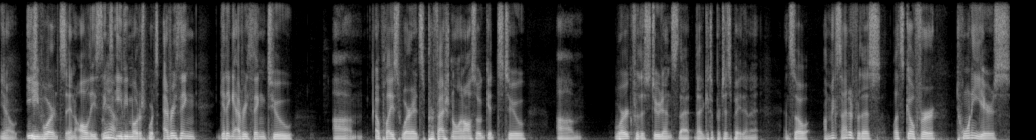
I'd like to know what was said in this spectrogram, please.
you know EV esports and all these things, Yeah. EV motorsports, everything, getting everything to um, a place where it's professional and also gets to um, work for the students that that get to participate in it. And so I'm excited for this. Let's go for 20 years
